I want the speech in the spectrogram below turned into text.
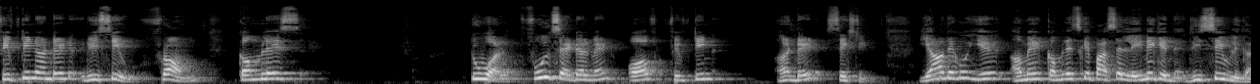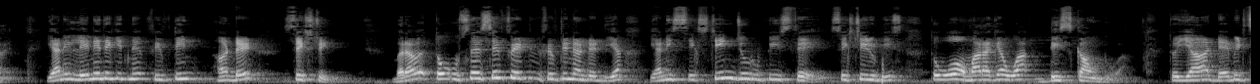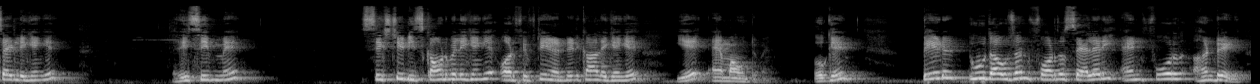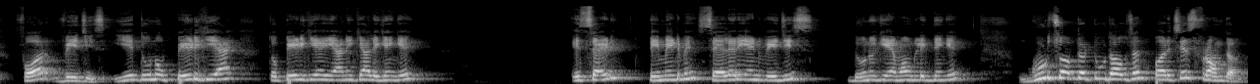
fifteen hundred receive from Kamlesh toward full settlement of fifteen hundred sixteen यहाँ देखो, ये हमें कमलेश के पास से लेने कितने रिसीव लिखा है, यानी लेने थे कितने? फिफ्टीन हंड्रेड सिक्सटीन बराबर? तो उसने सिर्फ़ फिफ्टीन हंड्रेड दिया, यानी सिक्सटीन जो रुपीस थे सिक्सटी रुपीस तो वो हमारा क्या हुआ? डिस्काउंट हुआ। तो यहाँ डेबिट साइड लिखेंगे रिसीव में सिक्सटी डिस्काउंट में लिखेंगे और फिफ्टीन हंड्रेड कहाँ लिखेंगे? ये अमाउंट में। Okay paid two thousand for the salary and four hundred for wages ये दोनों पेड किया है। तो पेड किया है, यानी क्या लिखेंगे? इस साइड पेमेंट में सैलरी एंड वेजिस दोनों की अमाउंट लिख देंगे। Goods of the two thousand purchase from the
